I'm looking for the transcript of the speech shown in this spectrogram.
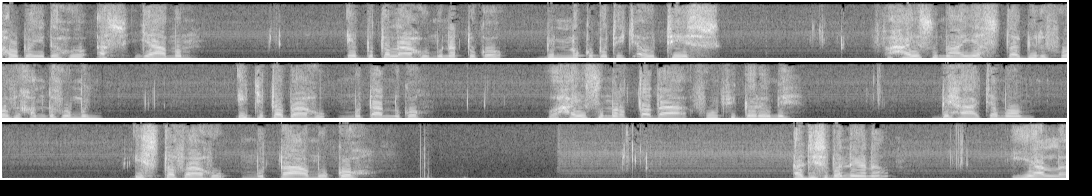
xubaydahu as njaamam ibtalaahu mu nattu ko bi nukkubati ci aw tiis fa xaysuma yastabir foofi xam dafa muñ ijtabaahu mu tànn ko wa xaysuma rtadaa foofi gërëme bihaa ca moom istafaahu mu taamu ko addis ba nee na yàlla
